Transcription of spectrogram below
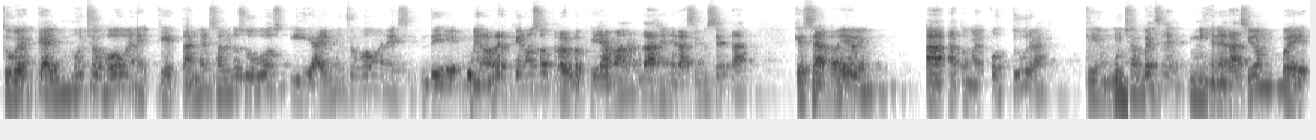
tú ves que hay muchos jóvenes que están alzando su voz y hay muchos jóvenes de menores que nosotros, los que llaman la generación Z, que se atreven a, a tomar postura que muchas veces mi generación pues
